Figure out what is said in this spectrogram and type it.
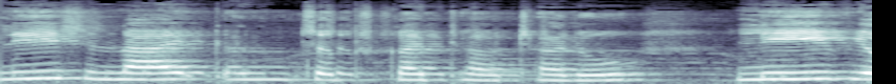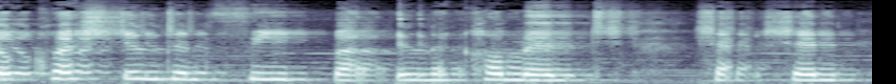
like and subscribe to our channel. Leave your questions and feedback in the comments section.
